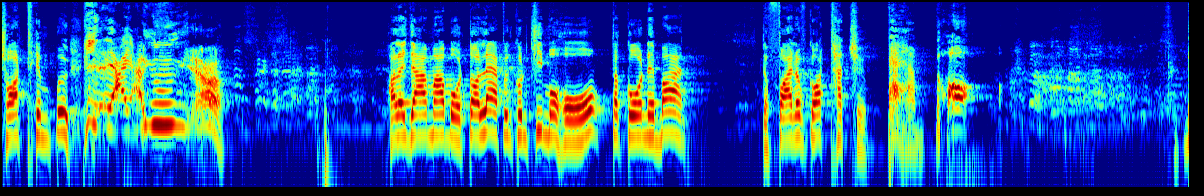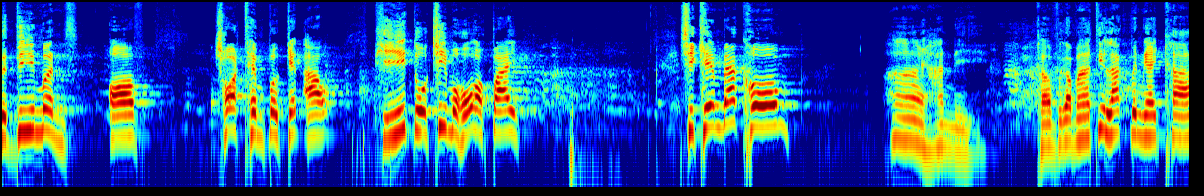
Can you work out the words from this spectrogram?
short temper ภรรยามาโบสถ์ตอนแรกเป็นคนขี้โมโห ตะโกนในบ้าน the fire of God touch her bam the demons of short temper get out ผีตัวขี้โมโหออกไป she came back home hi honey กลับมาที่รักเป็นไงคะ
